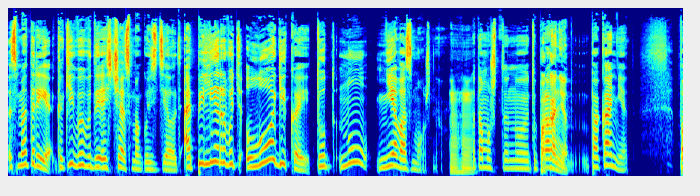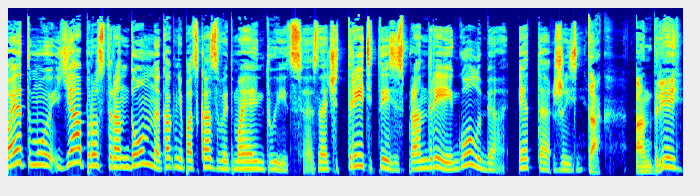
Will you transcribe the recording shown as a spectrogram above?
Смотри, какие выводы я сейчас могу сделать. Апеллировать логикой тут, ну, невозможно. Мгм. Потому что, ну, это Пока правда- нет. Пока нет. Поэтому я просто рандомно, как мне подсказывает моя интуиция. Значит, третий тезис про Андрея и Голубя – это жизнь. Так, Андрей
